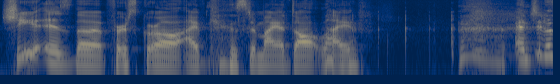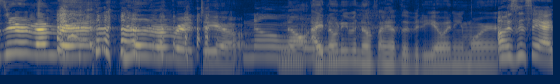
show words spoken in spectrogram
She is the first girl I've kissed in my adult life. And she doesn't remember it. You don't remember it, do you? No. No, I don't even know if I have the video anymore. I was gonna say I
